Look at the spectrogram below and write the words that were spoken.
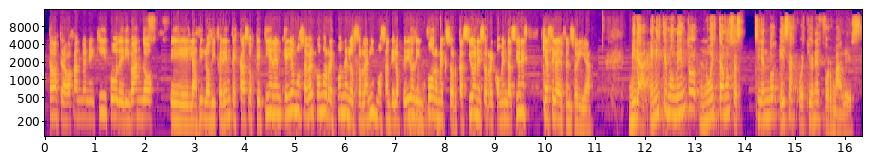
estabas trabajando en equipo, derivando eh, los diferentes casos que tienen. Queríamos saber cómo responden los organismos ante los pedidos de informe, exhortaciones o recomendaciones que hace la Defensoría. Mira, en este momento no estamos haciendo esas cuestiones formales.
